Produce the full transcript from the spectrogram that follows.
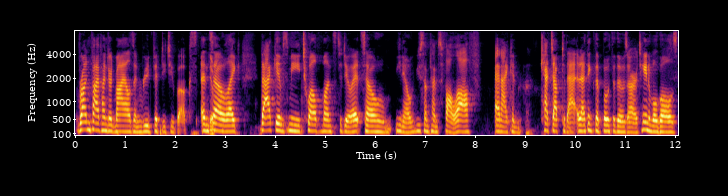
run 500 miles and read 52 books. And Yep. so like that gives me 12 months to do it. So, you know, you sometimes fall off and I can catch up to that. And I think that both of those are attainable goals.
